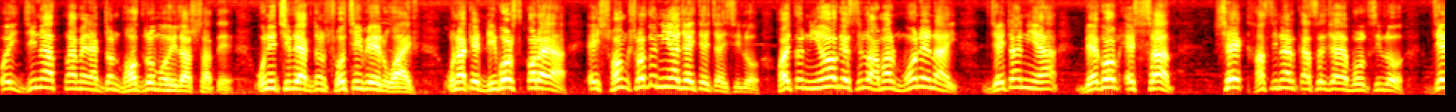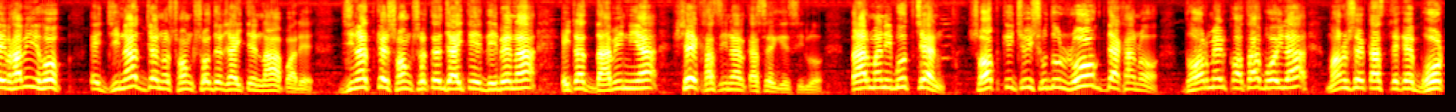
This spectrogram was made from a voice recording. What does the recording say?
ওই জিনাত নামের একজন ভদ্র মহিলার সাথে। উনি ছিল একজন সচিবের ওয়াইফ। ওনাকে ডিভোর্স করায়া এই সংসদে নিয়ে যাইতে চাইছিল। হয়তো নিয়েও গেছিল, আমার মনে নাই। যেটা নিয়ে বেগম এরশাদ শেখ হাসিনার কাছে যায় বলছিল, যেভাবেই হোক, এই জিনাত যেন সংসদে যাইতে না পারে। জিনাতকে সংসদে যাইতে দেবে না, এটার দাবি নিয়ে শেখ হাসিনার কাছে গেছিল। তার মানে বুঝছেন সব কিছুই শুধু লোক দেখানো, ধর্মের কথা বইলা মানুষের কাছ থেকে ভোট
